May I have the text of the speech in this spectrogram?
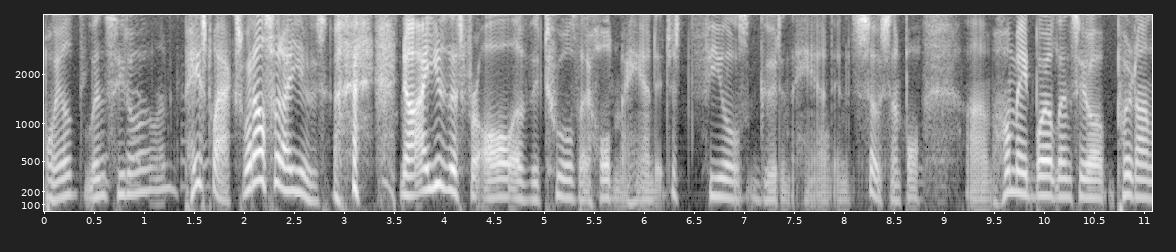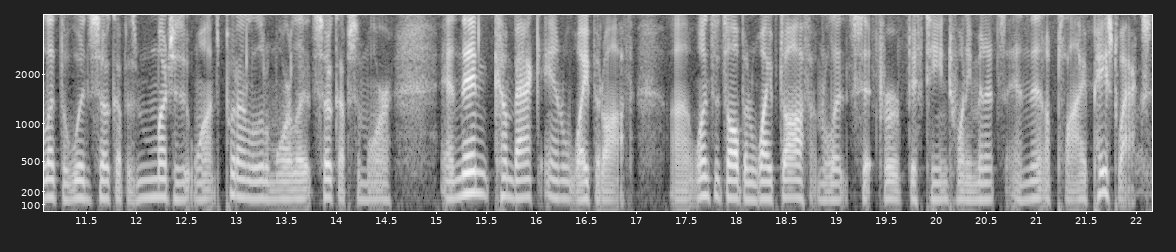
boiled linseed oil and paste wax. What else would I use? no, I use this for all of the tools that I hold in my hand. It just feels good in the hand and it's so simple. Um, homemade boiled linseed oil, put it on, let the wood soak up as much as it wants. Put on a little more, let it soak up some more, and then come back and wipe it off. Uh, once it's all been wiped off, I'm going to let it sit for 15, 20 minutes and then apply paste wax.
